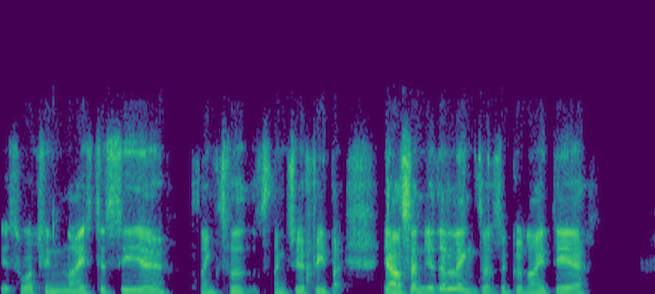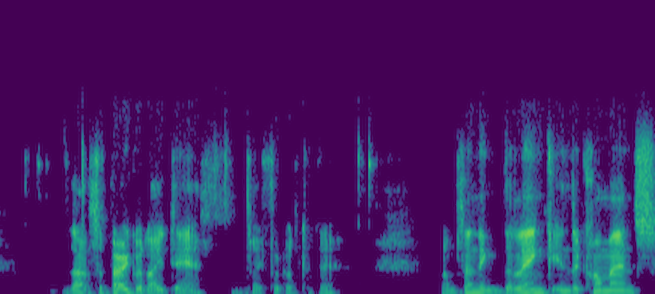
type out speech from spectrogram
is watching. Nice to see you. Thanks for thanks for your feedback. Yeah, I'll send you the link. That's a good idea. That's a very good idea. I forgot to do. I'm sending the link in the comments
